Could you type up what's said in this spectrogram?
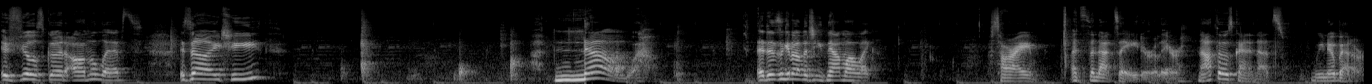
It feels good on the lips. Is it on my teeth? No. It doesn't get on the teeth. Now I'm all like, sorry, it's the nuts I ate earlier. Not those kind of nuts. We know better.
